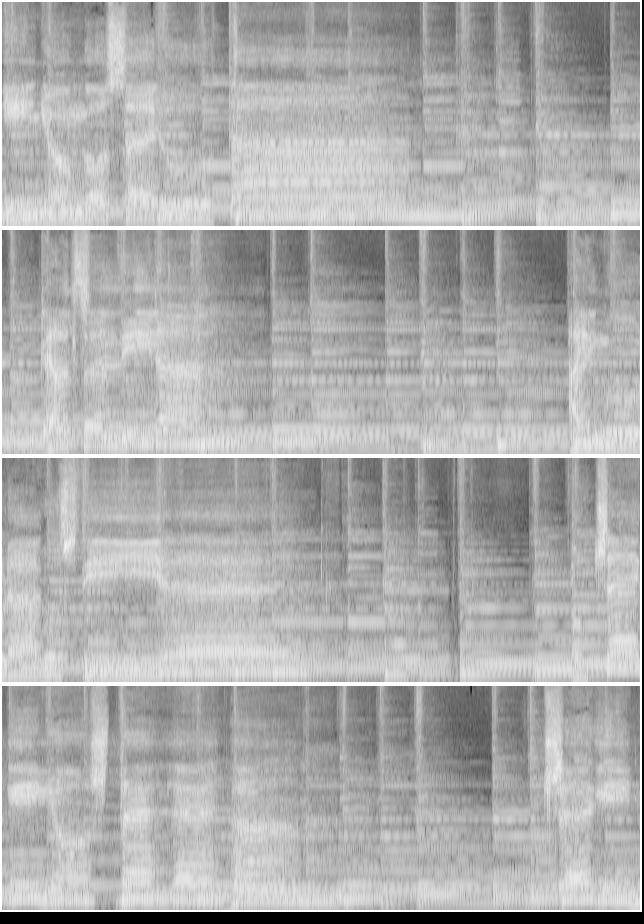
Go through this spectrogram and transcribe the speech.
Inongo zerutan. Galtzen dira. Aingura guztiek. Utsegin ostean Utsegin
